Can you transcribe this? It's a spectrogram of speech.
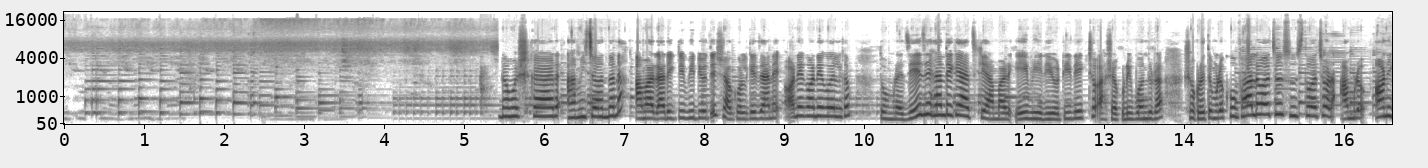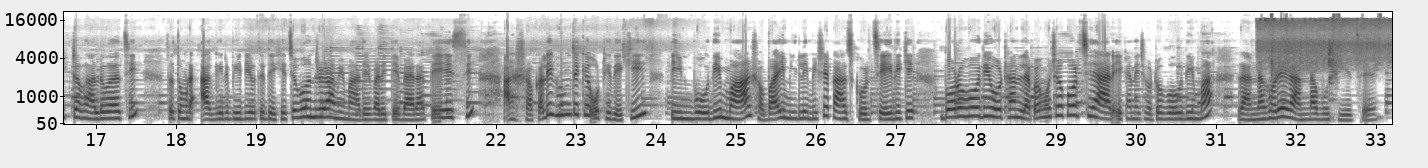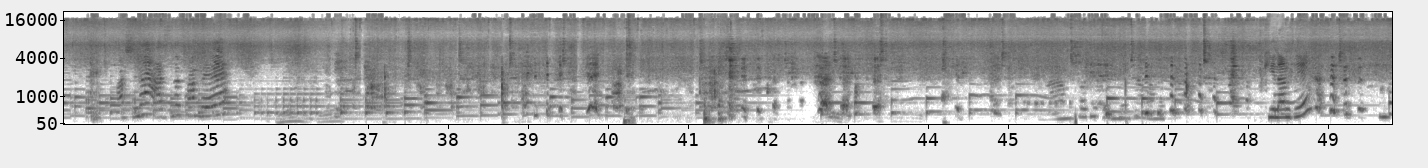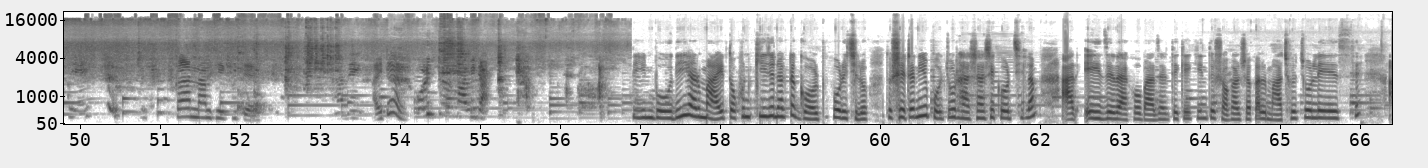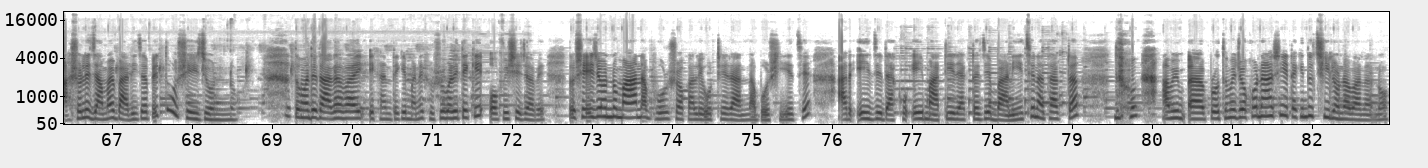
Thank you. নমস্কার, আমি চন্দনা। আমার আরেকটি ভিডিওতে সকলকে জানাই অনেক অনেক ওয়েলকাম। তোমরা যে যেখান থেকে আজকে আমার এই ভিডিওটি দেখছ, আশা করি বন্ধুরা সকলে তোমরা খুব ভালো আছো, সুস্থ আছো, আর আমরা অনেকটা ভালো আছি। তো তোমরা আগের ভিডিওতে দেখেছ বন্ধুরা, আমি মাদের বাড়িতে বেড়াতে এসেছি। আর সকালে ঘুম থেকে উঠে দেখি তিন বৌদি, মা সবাই মিলেমিশে কাজ করছে। এইদিকে বড় বৌদি ওঠান, লেপামোছা করছে, আর এখানে ছোট বৌদি মা রান্নাঘরে রান্না বসিয়েছে। আসনা আসনা কি নাম থে কার নাম থে কিতে? আইটার তিন বৌদি আর মায়ের তখন কি যেন একটা গল্প পড়েছিল। তো সেটা নিয়ে প্রচুর হাসাহাসি করছিলাম। আর এই যে দেখো, বাজার থেকে কিন্তু সকাল সকাল মাছও চলে এসছে। আসলে জামাই বাড়ি যাবে তো সেই জন্য। তোমাদের দাদাভাই এখান থেকে মানে শ্বশুরবাড়ি থেকে অফিসে যাবে। তো সেই জন্য মা না ভোর সকালে উঠে রান্না বসিয়েছে। আর এই যে দেখো, এই মাটির একটা যে বানিয়েছে না থাকটা, তো আমি প্রথমে যখন আসি এটা কিন্তু ছিল না বানানো।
